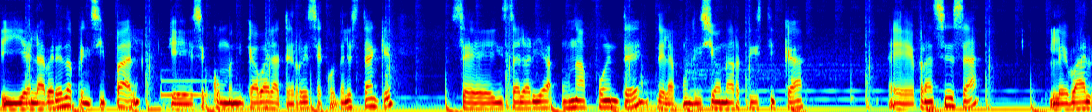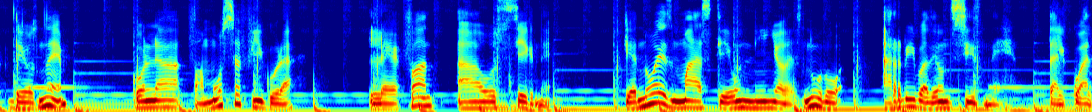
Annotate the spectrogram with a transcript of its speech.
Y en la vereda principal, que se comunicaba la terraza con el estanque, se instalaría una fuente de la fundición artística eh, francesa Leval de Osnay con la famosa figura Le Fant au Cygne, que no es más que un niño desnudo arriba de un cisne, tal cual.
